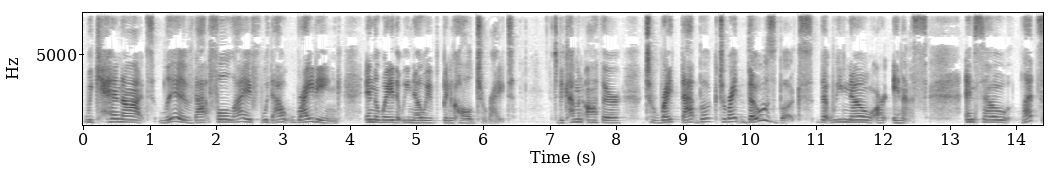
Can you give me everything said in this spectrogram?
we cannot live that full life without writing in the way that we know we've been called to write. To become an author, to write that book, to write those books that we know are in us. And so let's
